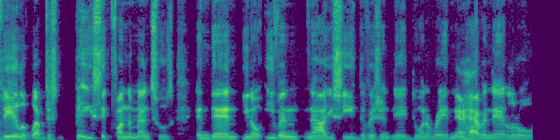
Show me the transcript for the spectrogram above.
feel of web, just basic fundamentals. And then, you know, even now you see Division they doing a raid and they're having their little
